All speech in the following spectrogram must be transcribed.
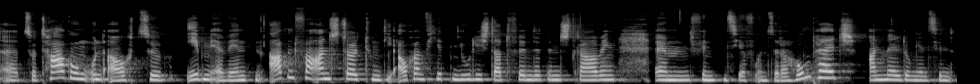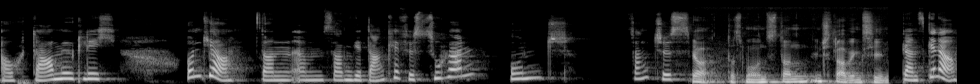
äh, zur Tagung und auch zur eben erwähnten Abendveranstaltung, die auch am 4. Juli stattfindet in Straubing, ähm, finden Sie auf unserer Homepage. Anmeldungen sind auch da möglich. Und ja, dann ähm, sagen wir Danke fürs Zuhören und sagen Tschüss. Ja, dass wir uns dann in Straubing sehen. Ganz genau.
